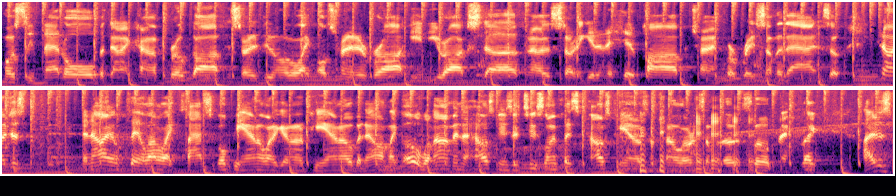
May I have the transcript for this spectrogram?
mostly metal, but then I kind of broke off and started doing a little like alternative rock, indie rock stuff. And I was starting to get into hip hop and trying to incorporate some of that. And so, you know, I just, and now I play a lot of like classical piano when I get on a piano, but now I'm like, oh, well, now I'm into house music too. So let me play some house pianos. I'm trying to learn some of those little things. Like, I just,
